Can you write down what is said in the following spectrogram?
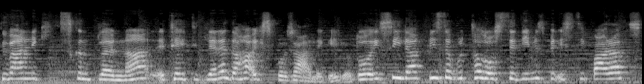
Güvenlik sıkıntılarına, e, tehditlerine daha ekspoze hale geliyor. Dolayısıyla biz de bu Talos dediğimiz bir istihbarat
